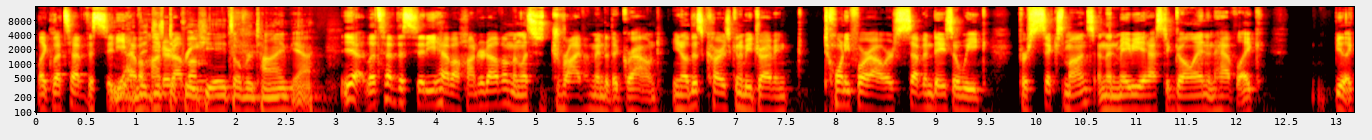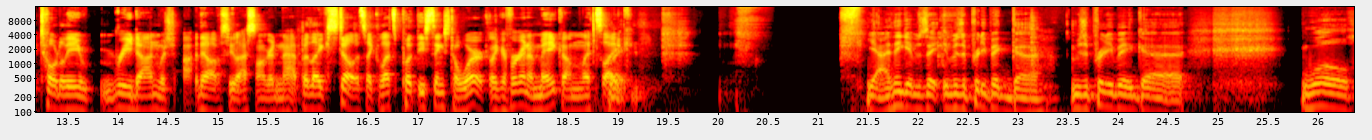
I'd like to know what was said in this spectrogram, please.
Like, let's have the city yeah, have a hundred of them. depreciates over time. Yeah. Yeah. Let's have the city have a hundred of them, and let's just drive them into the ground. You know, this car is going to be driving 24 hours, seven days a week for six months, and then maybe it has to go in and have like be like totally redone, which uh, they obviously last longer than that. But like still, it's like let's put these things to work. Like if we're gonna make them, let's like. Right. Yeah, I think it was a, it was a pretty big uh, it was a pretty big uh, wool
